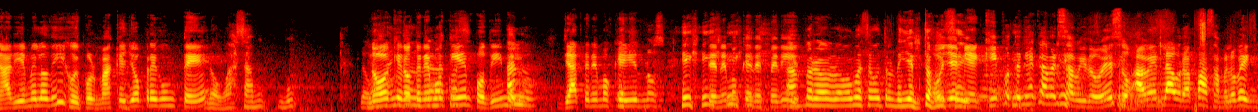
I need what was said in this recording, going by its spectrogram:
Nadie me lo dijo y por más que yo pregunté, Lo vas a... lo no, vas es que no tenemos tiempo, Ah, dímelo. no. Ya tenemos que irnos, tenemos que despedir. Ah, pero lo vamos a hacer otro día entonces. Oye, mi equipo tenía que haber sabido eso. A ver, Laura, pásamelo, ven,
